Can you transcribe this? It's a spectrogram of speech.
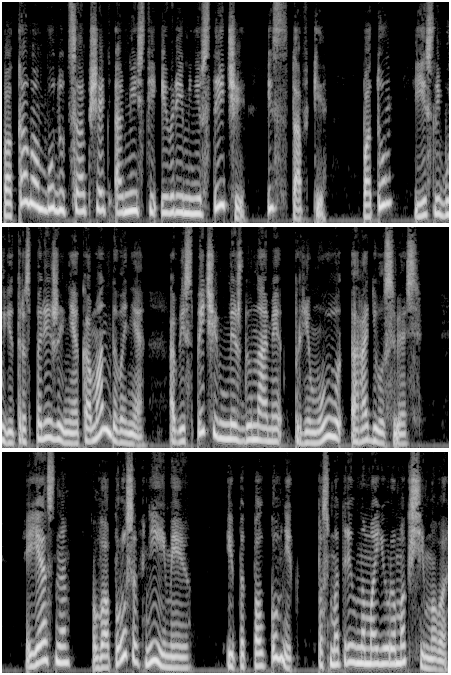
Пока вам будут сообщать о месте и времени встречи из ставки. Потом, если будет распоряжение командования, обеспечим между нами прямую радиосвязь. Ясно. Вопросов не имею. И подполковник посмотрел на майора Максимова.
